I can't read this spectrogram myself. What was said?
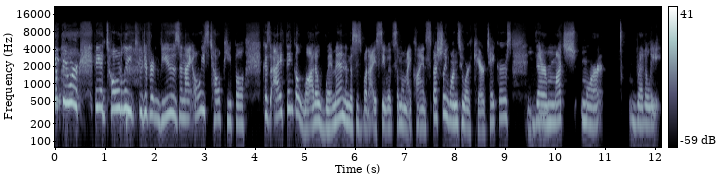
like they were they had totally two different views and i always tell people because i think a lot of women and this is what i see with some of my clients especially ones who are caretakers they're Mhm. much more readily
